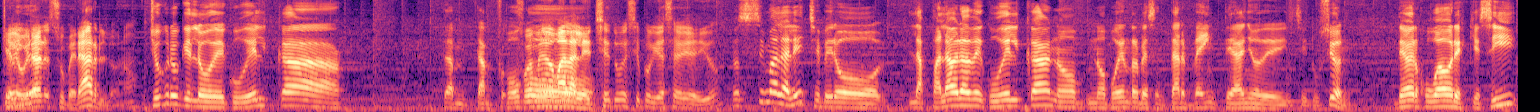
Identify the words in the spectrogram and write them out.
que Pero yo- lograr superarlo, ¿no? Yo creo que lo de Kudelka tam- tampoco. Fue medio mala leche, tú decís, porque ya se había ido. No sé si mala leche, pero las palabras de Kudelka no, no pueden representar 20 años de institución. Debe haber jugadores que sí,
